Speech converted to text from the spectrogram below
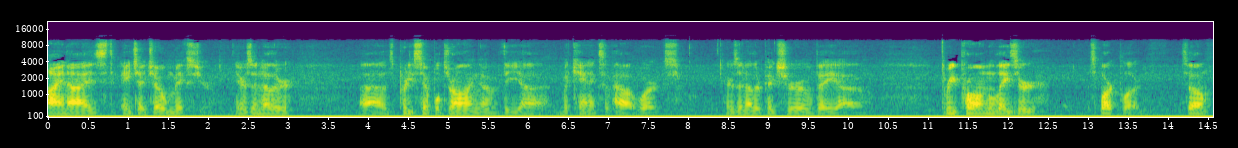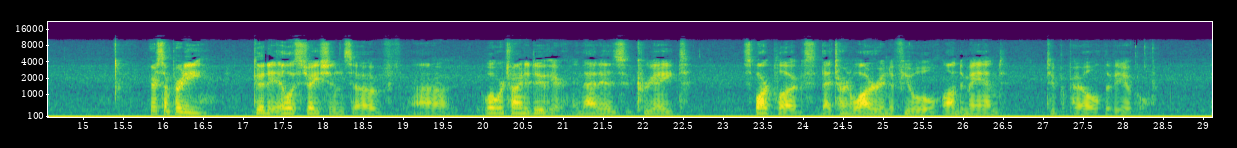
ionized HHO mixture. Here's another uh, it's pretty simple drawing of the uh, mechanics of how it works. Here's another picture of a uh, three-prong laser spark plug. So here's some pretty good illustrations of uh, what we're trying to do here and that is create spark plugs that turn water into fuel on demand to propel the vehicle.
